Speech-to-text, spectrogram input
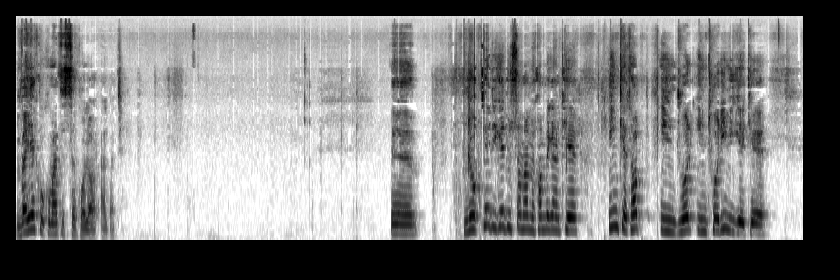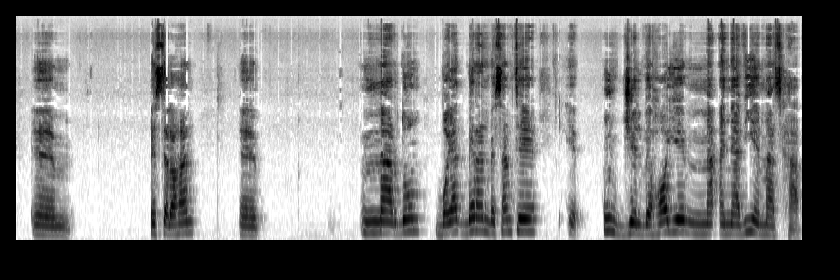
و یک حکومت سکولار البته. نکته دیگه دوستان من می‌خوام بگم که این کتاب اینجور اینطوری میگه که اصطلاحا مردم باید برن به سمت اون جلوه های معنوی مذهب.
